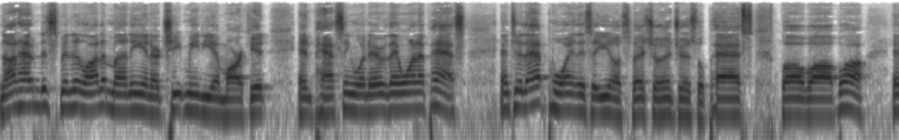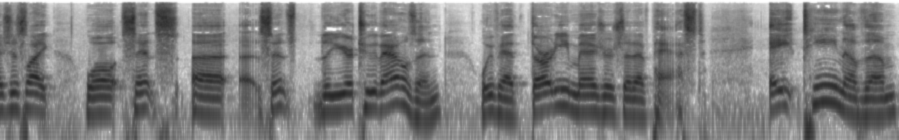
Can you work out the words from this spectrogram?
not having to spend a lot of money in our cheap media market and passing whatever they want to pass. And to that point, they say, you know, special interest will pass, blah blah blah. And it's just like, well, since uh, uh, since the year 2000, we've had 30 measures that have passed. 18 of them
